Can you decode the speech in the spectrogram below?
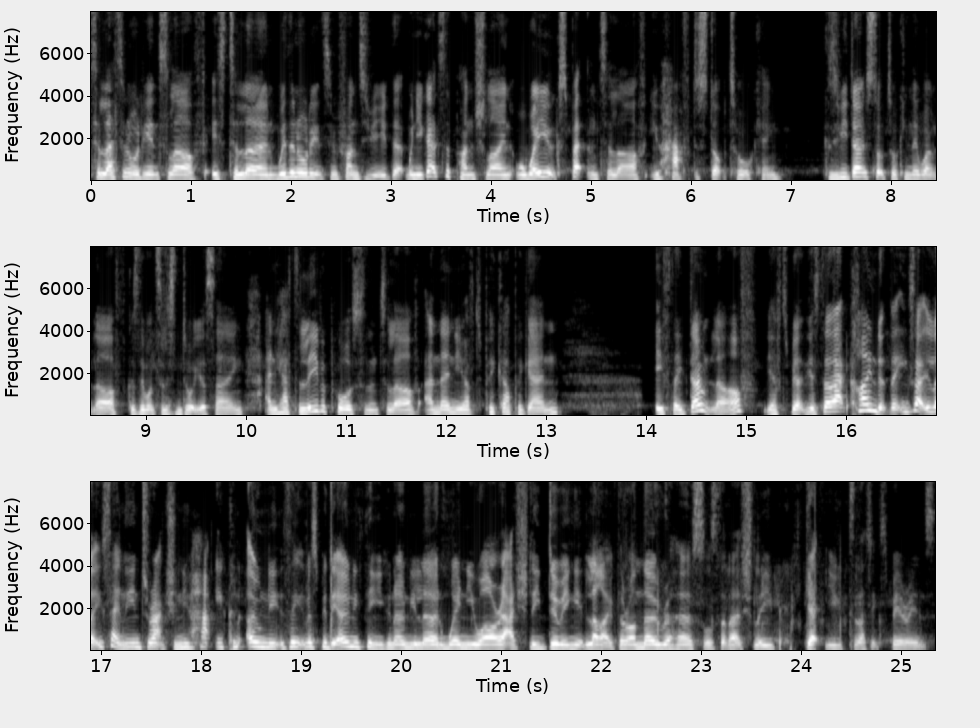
to let an audience laugh is to learn with an audience in front of you that when you get to the punchline or where you expect them to laugh, you have to stop talking. Because if you don't stop talking, they won't laugh because they want to listen to what you're saying. And you have to leave a pause for them to laugh and then you have to pick up again if they don't laugh, you have to be so that kind of exactly like you're saying the interaction. You ha- you can only I think it must be the only thing you can only learn when you are actually doing it live. There are no rehearsals that actually get you to that experience,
